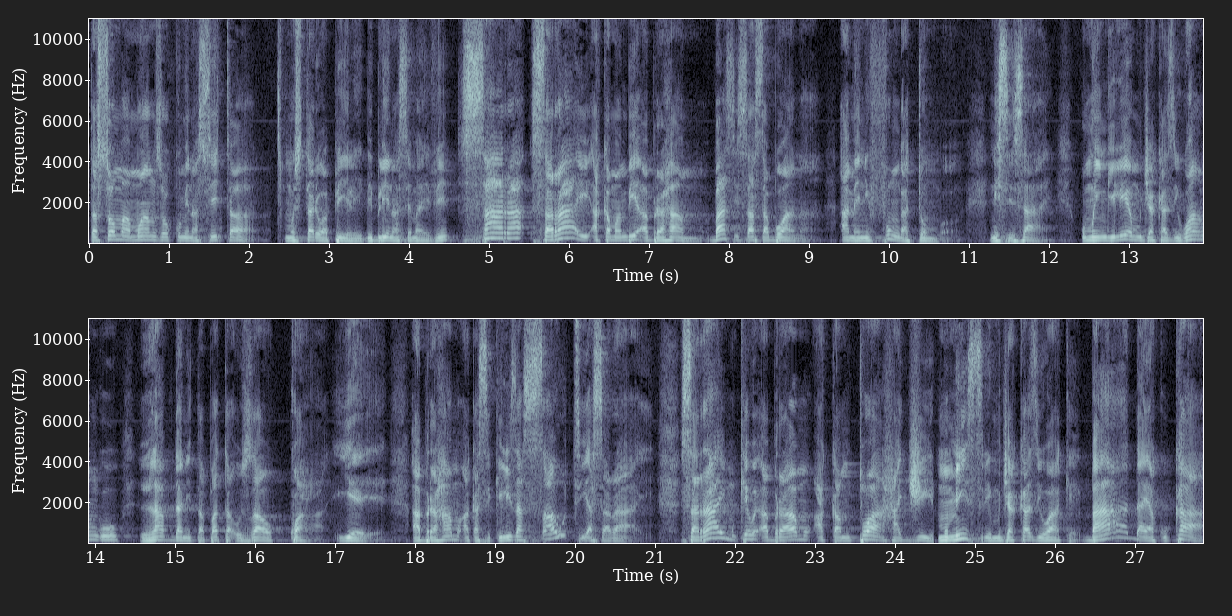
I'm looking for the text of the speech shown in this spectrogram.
Tasoma Mwanzo kumi na sita mstari wa pili. Biblia inasema hivi: Sara, Sarai akamwambia Abrahamu, basi sasa Bwana amenifunga tumbo nisizae, umwingilie mjakazi wangu, labda nitapata uzao kwa yeye. Abrahamu akasikiliza sauti ya Sarai. Sarai mkewe Abrahamu akamtwaa Hajiri Mmisri mjakazi wake. Baada ya kukaa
